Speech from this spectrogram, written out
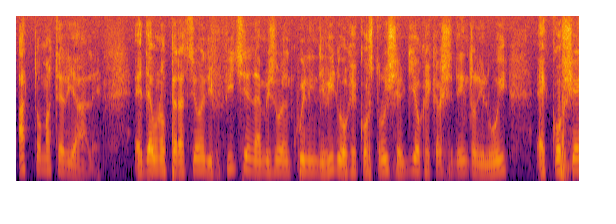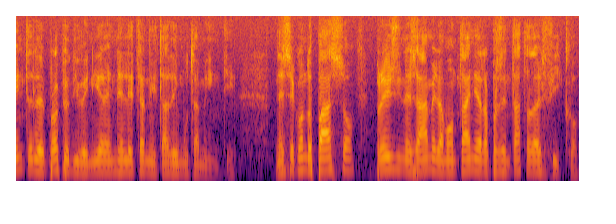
atto materiale ed è un'operazione difficile nella misura in cui l'individuo che costruisce il Dio che cresce dentro di lui è cosciente del proprio divenire nell'eternità dei mutamenti. Nel secondo passo, preso in esame la montagna rappresentata dal fico.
